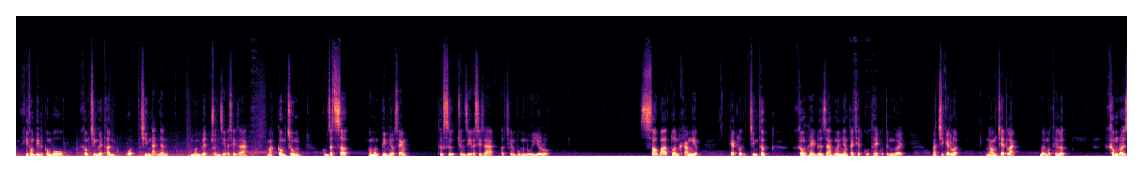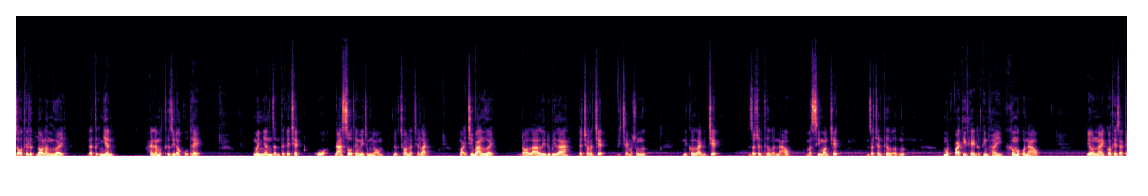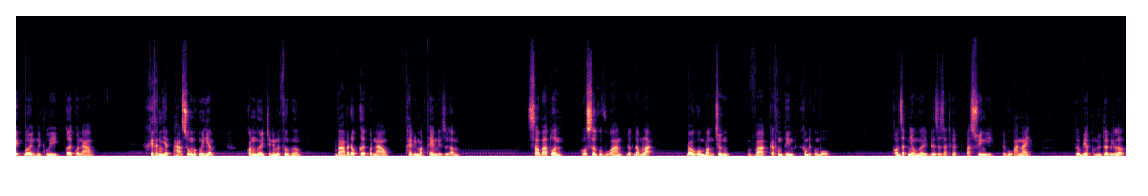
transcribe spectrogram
Khi thông tin được công bố, không chỉ người thân của 9 nạn nhân muốn biết chuyện gì đã xảy ra mà công chúng cũng rất sợ và muốn tìm hiểu xem thực sự chuyện gì đã xảy ra ở trên vùng núi Euro. Sau 3 tuần khám nghiệm, kết luận chính thức không hề đưa ra nguyên nhân cái chết cụ thể của từng người, mà chỉ kết luận nhóm chết lạnh bởi một thế lực. Không nói rõ thế lực đó là người, là tự nhiên hay là một thứ gì đó cụ thể. Nguyên nhân dẫn tới cái chết của đa số thành viên trong nhóm được cho là chết lạnh, ngoại trừ ba người. Đó là Lidubila được cho là chết vì chảy máu trong ngực, Nikolai bị chết do chấn thương ở não và Simon chết do chấn thương ở ngực. Một vài thi thể được tìm thấy không mặc quần áo. Điều này có thể giải thích bởi nghịch lý cởi quần áo. Khi thân nhiệt hạ xuống mức nguy hiểm, con người trở nên mất phương hướng và bắt đầu cởi quần áo thay vì mặc thêm để giữ ấm. Sau 3 tuần, hồ sơ của vụ án được đóng lại, bao gồm bằng chứng và các thông tin không được công bố. Có rất nhiều người đưa ra giả thuyết và suy nghĩ về vụ án này, từ việc núi tuyết bị lở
